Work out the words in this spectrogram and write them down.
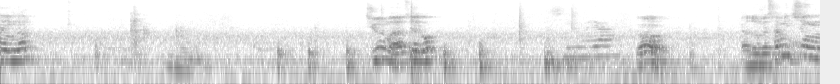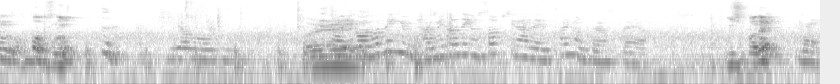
이 20번 음차인가? 지훈 맞았어 이거? 지우야 어. 야 너 왜 3인칭 호빠 없으니? 귀여워 저 헐. 이거 선생님 담임 선생님 수업 시간에 설명 들었어요 20번을? 네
